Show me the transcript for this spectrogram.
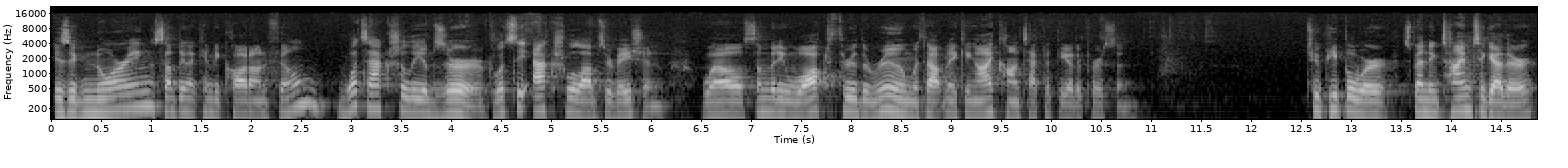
Is ignoring something that can be caught on film? What's actually observed? What's the actual observation? Well, somebody walked through the room without making eye contact with the other person. Two people were spending time together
